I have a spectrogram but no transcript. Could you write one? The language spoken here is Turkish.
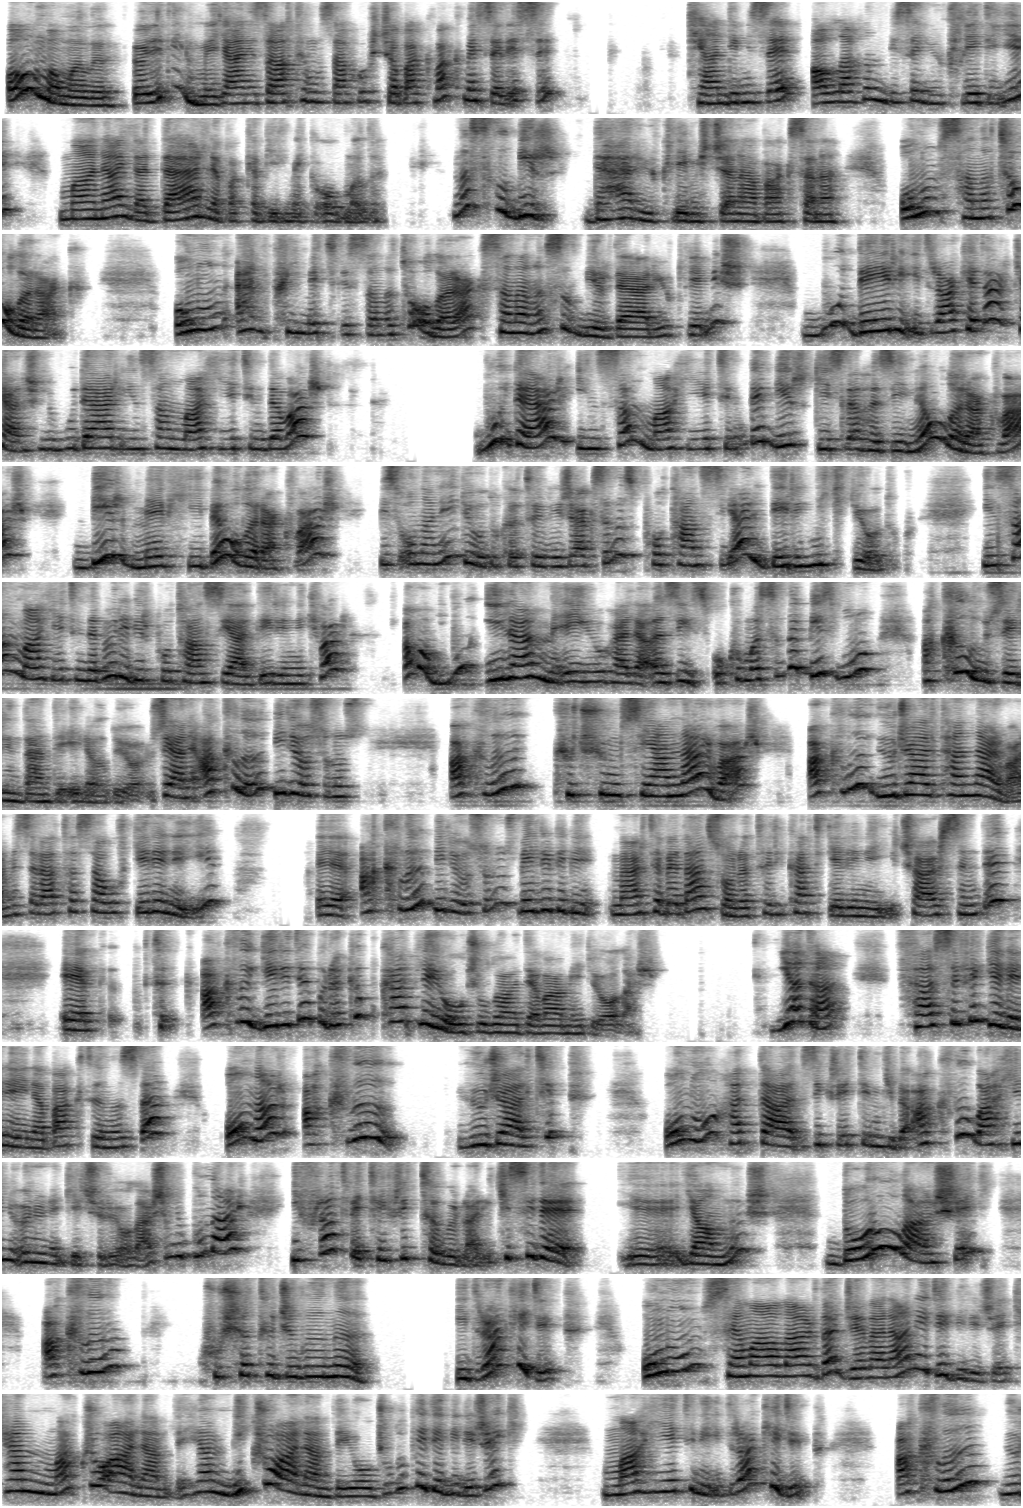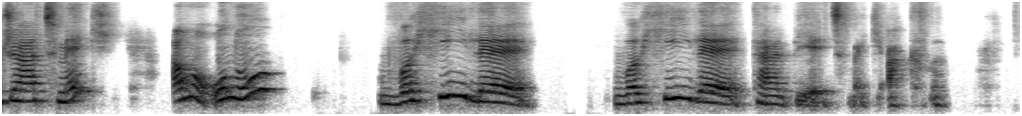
olmamalı. Öyle değil mi? Yani zatımıza hoşça bakmak meselesi kendimize Allah'ın bize yüklediği manayla, değerle bakabilmek olmalı. Nasıl bir değer yüklemiş Cenab-ı Hak sana? Onun sanatı olarak, onun en kıymetli sanatı olarak sana nasıl bir değer yüklemiş? Bu değeri idrak ederken, şimdi bu değer insan mahiyetinde var. Bu değer insan mahiyetinde bir gizli hazine olarak var, bir mevhibe olarak var. Biz ona ne diyorduk hatırlayacaksınız? Potansiyel derinlik diyorduk. İnsan mahiyetinde böyle bir potansiyel derinlik var. Ama bu ilem eyyuhel aziz okumasında biz bunu akıl üzerinden de ele alıyoruz. Yani aklı biliyorsunuz aklı küçümseyenler var, aklı yüceltenler var. Mesela tasavvuf geleneği e, aklı biliyorsunuz belirli bir mertebeden sonra tarikat geleneği içerisinde e, aklı geride bırakıp kalple yolculuğa devam ediyorlar. Ya da felsefe geleneğine baktığınızda onlar aklı yüceltip onu hatta zikrettiğim gibi aklı vahyin önüne geçiriyorlar. Şimdi bunlar ifrat ve tefrit tavırlar. İkisi de e, yanlış. Doğru olan şey aklın kuşatıcılığını idrak edip onun semalarda cevelan edebilecek hem makro alemde hem mikro alemde yolculuk edebilecek mahiyetini idrak edip aklı yüceltmek ama onu vahiyle vahiyle terbiye etmek aklı.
